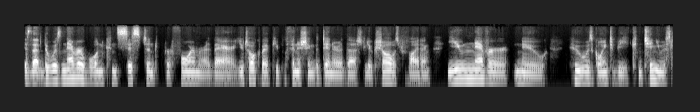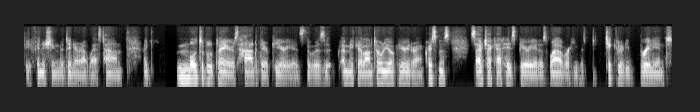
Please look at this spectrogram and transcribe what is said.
is that there was never one consistent performer there. You talk about people finishing the dinner that Luke Shaw was providing. You never knew who was going to be continuously finishing the dinner at West Ham. Like multiple players had their periods. There was a, Michail Antonio period around Christmas. Soucek had his period as well, where he was particularly brilliant.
